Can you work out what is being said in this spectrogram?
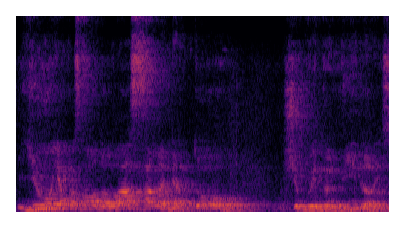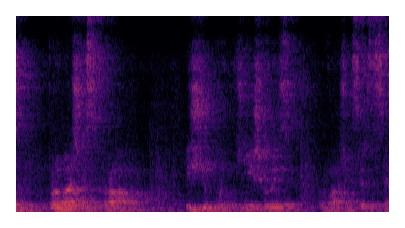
Його я послав до вас саме для того, щоб ви довідались про наші справи і щоб потішились ваші серця.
